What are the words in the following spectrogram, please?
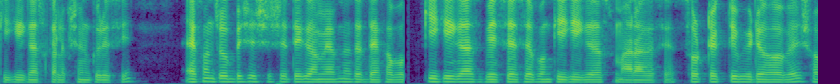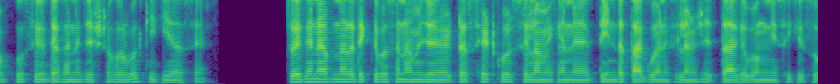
কী কী গাছ কালেকশন করেছি। এখন চব্বিশের শেষের দিকে আমি আপনাদের দেখাবো কী কী গাছ বেঁচে আছে এবং কী কী গাছ মারা গেছে। ছোট্ট একটি ভিডিও হবে সব কিছু দেখানোর চেষ্টা করব কী কী আছে। তো এখানে আপনারা দেখতে পাচ্ছেন আমি যে একটা সেট করছিলাম, এখানে তিনটা তাক বানিয়েছিলাম সেই তাক এবং নিচে কিছু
